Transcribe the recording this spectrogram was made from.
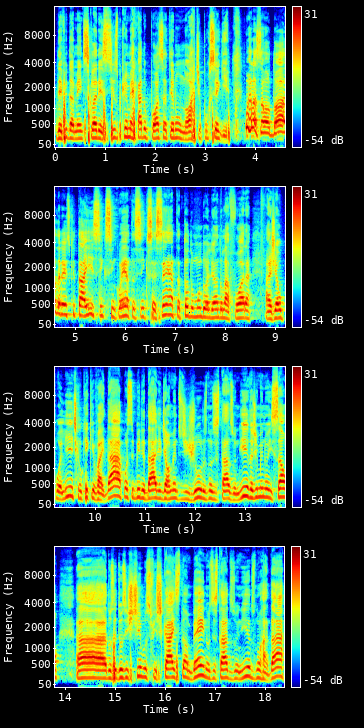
devidamente esclarecidos, para que o mercado possa ter um norte por seguir. Com relação ao dólar, é isso que está aí, 5,50, 5,60, todo mundo olhando lá fora a geopolítica, o que, que vai dar a possibilidade de aumento de juros nos Estados Unidos, diminuição ah, dos, dos estímulos fiscais também nos Estados Unidos, no radar,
